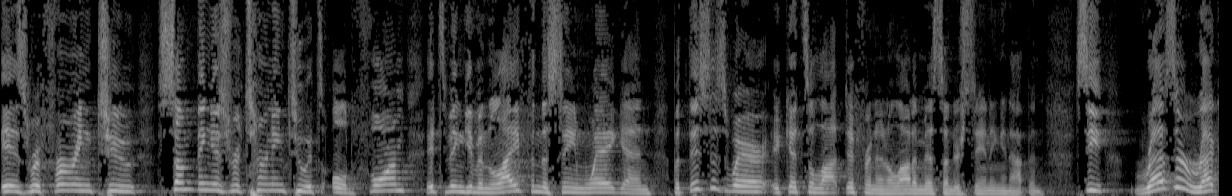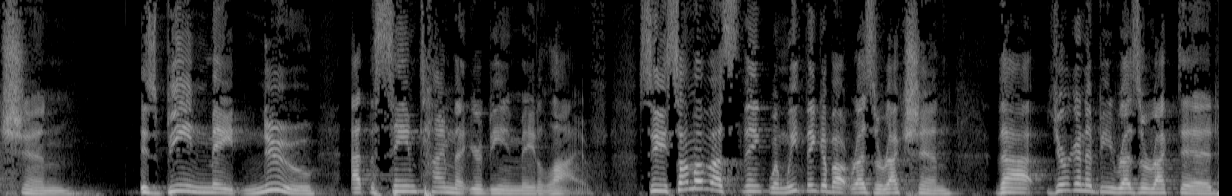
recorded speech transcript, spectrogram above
is referring to something is returning to its old form. It's been given life in the same way again. But this is where it gets a lot different and a lot of misunderstanding can happen. See, resurrection is being made new at the same time that you're being made alive. See, some of us think when we think about resurrection, that you're going to be resurrected,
